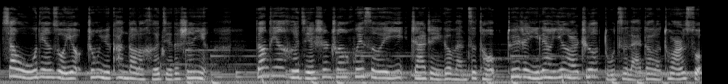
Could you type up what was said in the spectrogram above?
下午五点左右，终于看到了何洁的身影。当天何。杰身穿灰色卫衣，扎着一个丸子头，推着一辆婴儿车，独自来到了托儿所。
